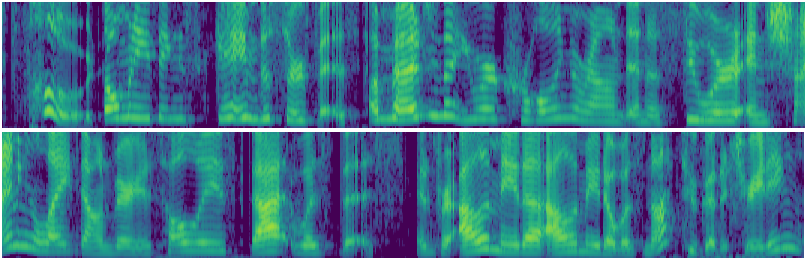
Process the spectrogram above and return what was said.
implode. So many things came to surface. Imagine that you are crawling around in a sewer and shining a light down various hallways. That was this. And for Alameda, Alameda was not too good at trading.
